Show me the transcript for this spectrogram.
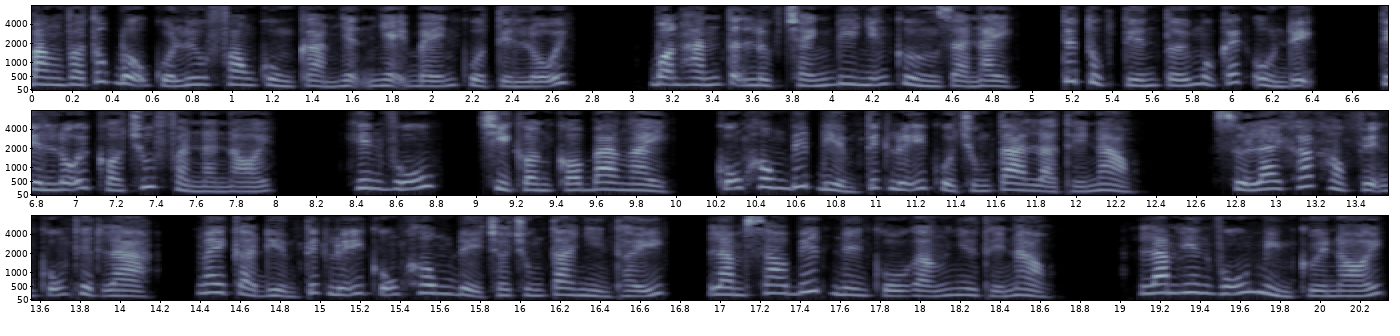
Bằng vào tốc độ của Lưu Phong cùng cảm nhận nhạy bén của Tiền Lỗi, bọn hắn tận lực tránh đi những cường giả này, tiếp tục tiến tới một cách ổn định. Tiền Lỗi có chút phản nàn nói: "Hiên Vũ, chỉ còn có 3 ngày, cũng không biết điểm tích lũy của chúng ta là thế nào. Sử Lai Khắc học viện cũng thiệt là, ngay cả điểm tích lũy cũng không để cho chúng ta nhìn thấy, làm sao biết nên cố gắng như thế nào?" Lam Hiên Vũ mỉm cười nói,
